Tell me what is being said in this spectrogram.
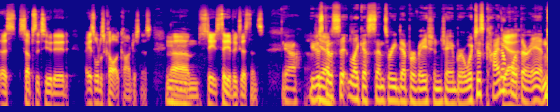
a substituted. I guess we'll just call it consciousness, Mhm. um, state state of existence. Yeah, you just Yeah. gotta sit in like a sensory deprivation chamber, which is kind of Yeah. what they're in.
